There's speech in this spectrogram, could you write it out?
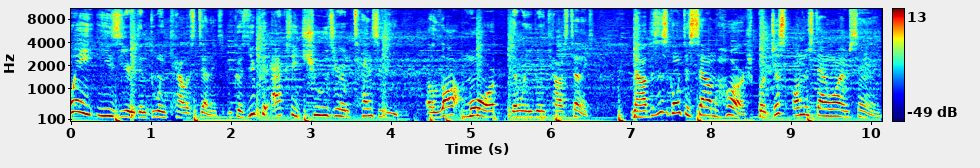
way easier than doing calisthenics because you could actually choose your intensity a lot more than when you're doing calisthenics. Now this is going to sound harsh, but just understand what I'm saying.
